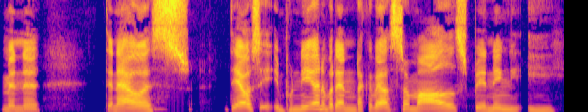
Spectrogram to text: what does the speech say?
Men øh, den er også det er også imponerende, hvordan der kan være så meget spænding i,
